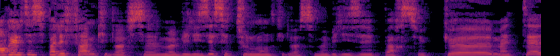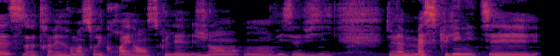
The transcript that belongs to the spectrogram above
En réalité, c'est pas les femmes qui doivent se mobiliser, c'est tout le monde qui doit se mobiliser parce que ma thèse travaille vraiment sur les croyances que les gens ont vis-à-vis de la masculinité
